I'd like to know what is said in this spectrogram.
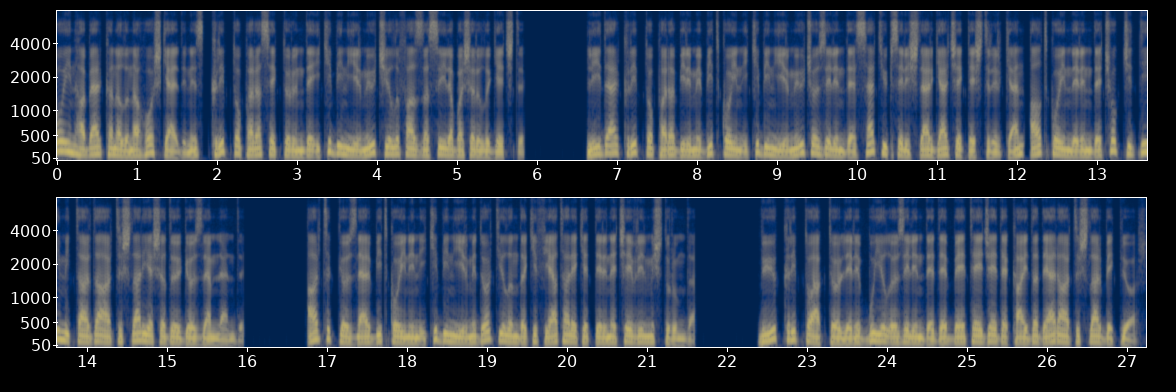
Coin Haber kanalına hoş geldiniz. Kripto para sektöründe 2023 yılı fazlasıyla başarılı geçti. Lider kripto para birimi Bitcoin 2023 özelinde sert yükselişler gerçekleştirirken, altcoin'lerin de çok ciddi miktarda artışlar yaşadığı gözlemlendi. Artık gözler Bitcoin'in 2024 yılındaki fiyat hareketlerine çevrilmiş durumda. Büyük kripto aktörleri bu yıl özelinde de BTC'de kayda değer artışlar bekliyor.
